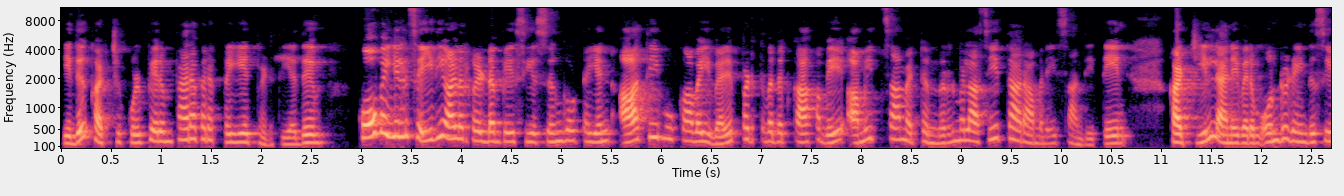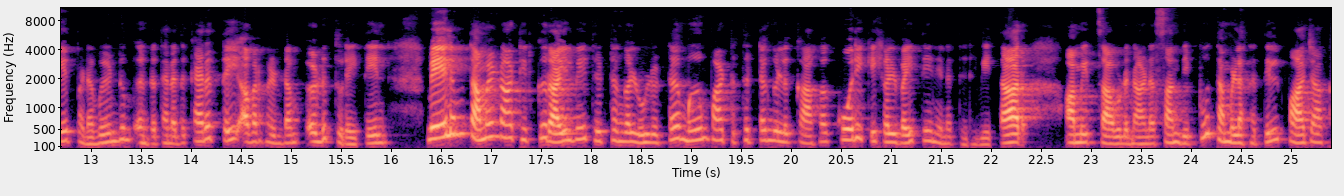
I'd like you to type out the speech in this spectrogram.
இது கட்சிக்குள் பெரும் பரபரப்பை ஏற்படுத்தியது. கோவையில் செய்தியாளர்களிடம் பேசிய செங்கோட்டையன் அதிமுகவை வெளிப்படுத்துவதற்காகவே அமித்ஷா மற்றும் நிர்மலா சீதாராமனை சந்தித்தேன். கட்சியில் அனைவரும் ஒன்றிணைந்து செயற்பட வேண்டும் என்ற தனது கருத்தை அவர்களிடம் எடுத்துரைத்தேன். மேலும் தமிழ்நாட்டிற்கு ரயில்வே திட்டங்கள் உள்ளிட்ட மேம்பாட்டு திட்டங்களுக்காக கோரிக்கைகள் வைத்தேன் என தெரிவித்தார். அமித்ஷாவுடனான சந்திப்பு தமிழகத்தில் பாஜக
